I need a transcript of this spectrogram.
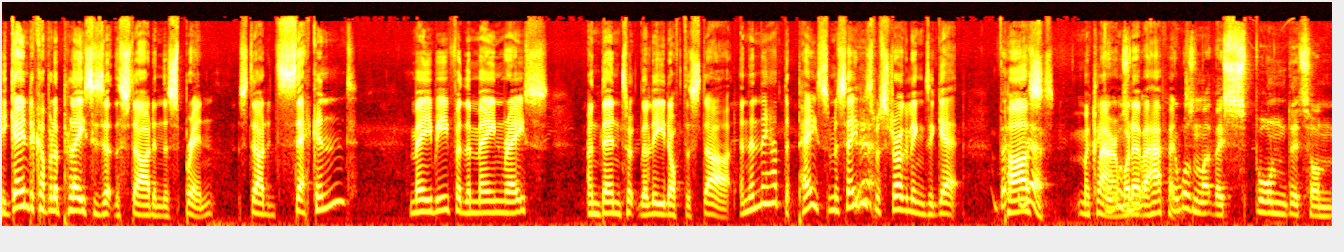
He gained a couple of places at the start in the sprint, started second maybe for the main race and then took the lead off the start. And then they had the pace. Mercedes Yeah. were struggling to get Th- past It McLaren whatever like- happened. It wasn't like they spawned it on.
